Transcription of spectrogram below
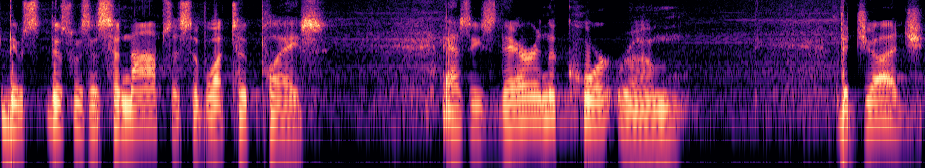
this, this was a synopsis of what took place as he's there in the courtroom, the judge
